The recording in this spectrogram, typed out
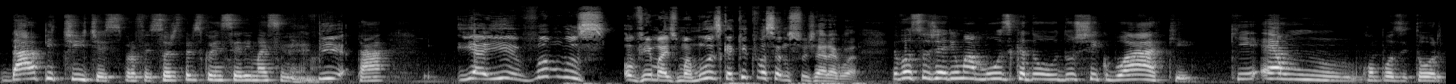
dar apetite a esses professores para eles conhecerem mais cinema, e, tá? E aí, vamos ouvir mais uma música. O que, que você nos sugere agora? Eu vou sugerir uma música do, do Chico Buarque, que é um compositor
